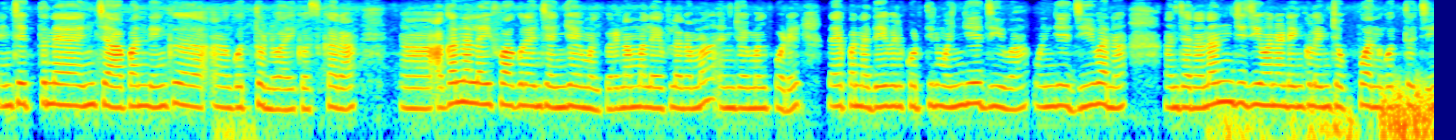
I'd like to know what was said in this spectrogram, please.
ಎಂಚ ಇತ್ತ್ಂಡ ಎಂಚ ಪಂದ್ ಎಂಕ್ ಗೊತ್ತುಂಡು ಐಕೋಸ್ಕರ? ಅಕಲ್ನ ಲೈಫ್ ಆಗುಲ ಎಂಚ ಎಂಜಾಯ್ ಮಲ್ಪೆರ್ ನಮ್ಮ ಲೈಫ್ಲ ನಮ ಎಂಜಾಯ್ ಮಲ್ಪೊಡೆ ದಯಪನ್ನ ದೇವರು ಕೊರ್ತಿನ ಒಂಜೇ ಜೀವ ಒಂಜೇ ಜೀವನ. ಅಂಚ ನನಂಜಿ ಜೀವನಡ್ ಎಂಕುಲು ಎಂಚ ಒಪ್ಪು ಅಂದ್ ಗೊತ್ತುಜಿ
